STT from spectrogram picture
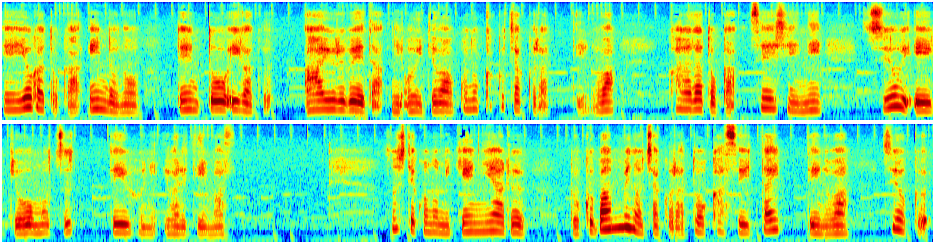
え、ヨガとかインドの伝統医学アーユルベーダにおいてはこの各チャクラっていうのは体とか精神に強い影響を持つっていうふうに言われています。そしてこの眉間にある6番目のチャクラと下垂体っていうのは強く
